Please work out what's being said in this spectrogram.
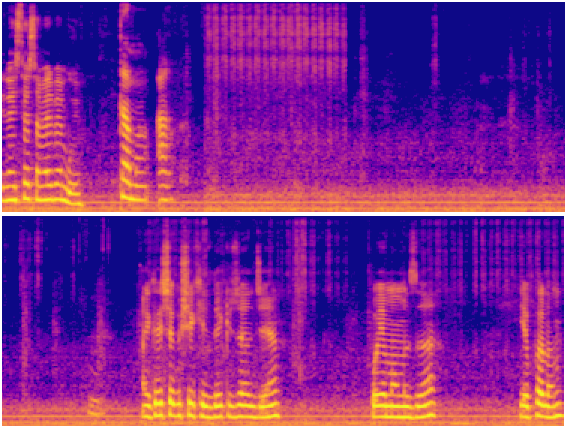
Yine istersen ver ben boyayım. Tamam al. Arkadaşlar bu şekilde güzelce boyamamızı yapalım.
